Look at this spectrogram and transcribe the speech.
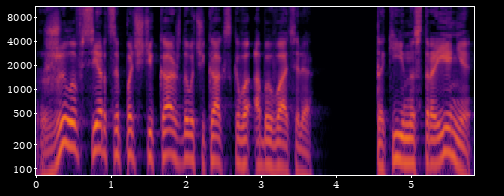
жило в сердце почти каждого чикагского обывателя. Такие настроения,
